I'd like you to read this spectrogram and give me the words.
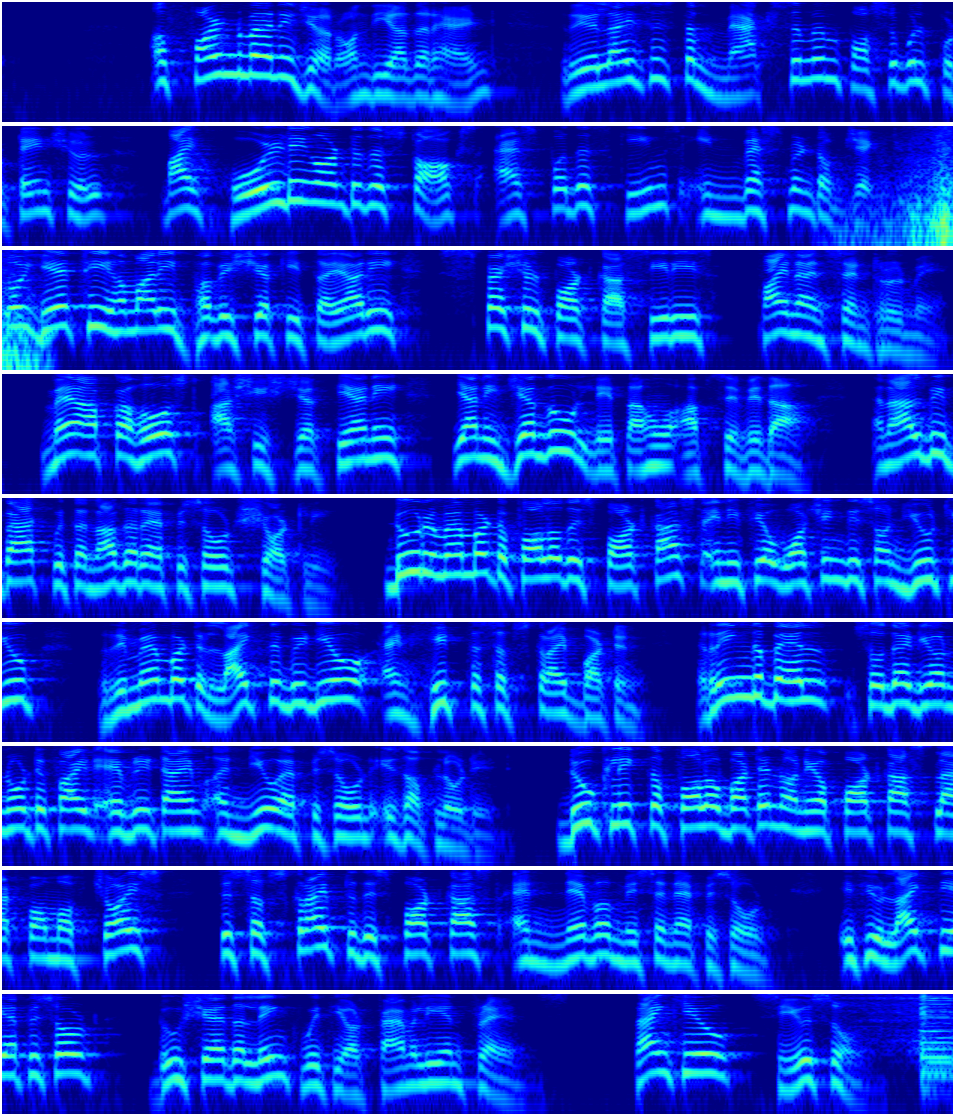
A fund manager, on the other hand, realizes the maximum possible potential by holding on to the stocks as per the scheme's investment objective. तो ये थी हमारी भविष्य की तैयारी special podcast series finance central में मैं आपका होस्ट आशीष जगतियानी यानी जगू लेता हूँ आपसे विदा and I be back with another episode shortly Do remember to follow this podcast, and if you're watching this on YouTube, remember to like the video and hit the subscribe button. Ring the bell so that you're notified every time a new episode is uploaded. Do click the follow button on your podcast platform of choice to subscribe to this podcast and never miss an episode. If you like the episode, do share the link with your family and friends. Thank you. See you soon.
